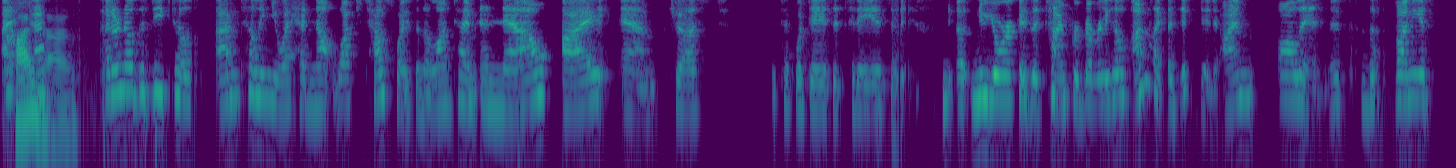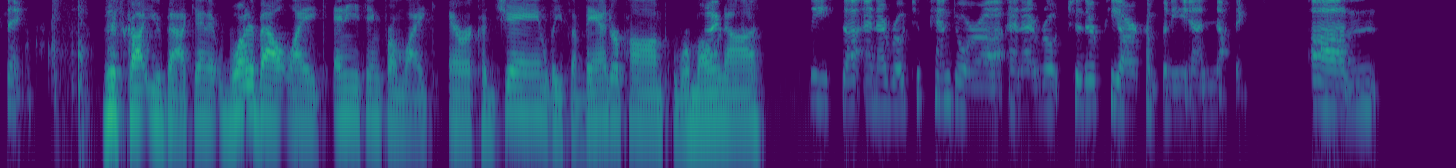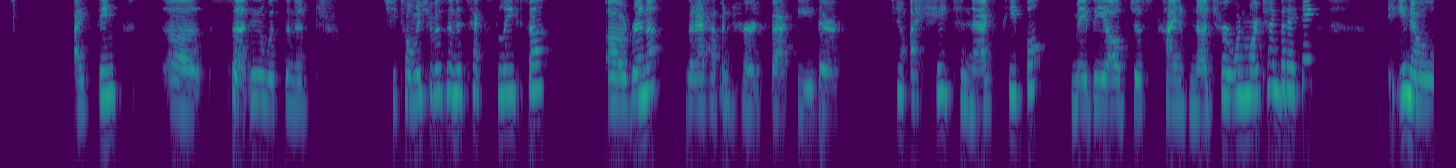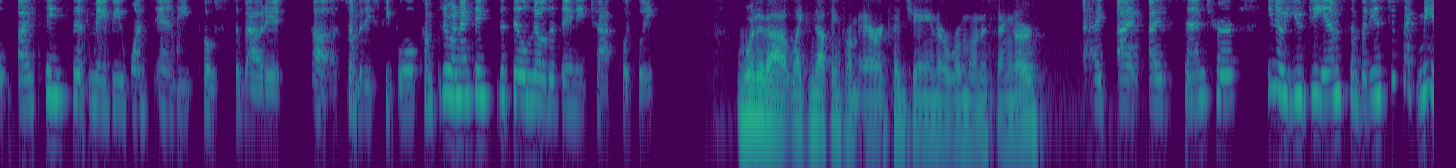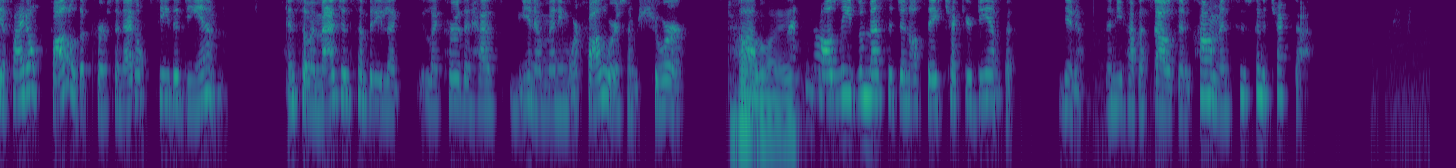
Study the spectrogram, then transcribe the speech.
I- kind I, of. I don't know the details. I'm telling you, I had not watched Housewives in a long time, and now I am just. It's like, what day is it today? Is it uh, New York? Is it time for Beverly Hills? I'm like addicted. I'm all in. It's the funniest thing. This got you back in it. What about like anything from like Erika Jayne, Lisa Vanderpump, Ramona? Lisa and I wrote to Pandora and I wrote to their PR company and nothing. Um, I think uh, Sutton was gonna. Tr- she told me she was gonna text Lisa, uh, Rinna, but I haven't heard back either. You know, I hate to nag people. Maybe I'll just kind of nudge her one more time. But I think, you know, I think that maybe once Andy posts about it, uh, some of these people will come through, and I think that they'll know that they need to act quickly. What about like nothing from Erika Jayne or Ramona Singer? I, I I send her, you know, you DM somebody. It's just like me. If I don't follow the person, I don't see the DM. And so imagine somebody like like her that has, you know, many more followers. I'm sure. Totally. Um, I'll leave a message and I'll say check your DM, but you know, then you have a thousand comments. Who's going to check that?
